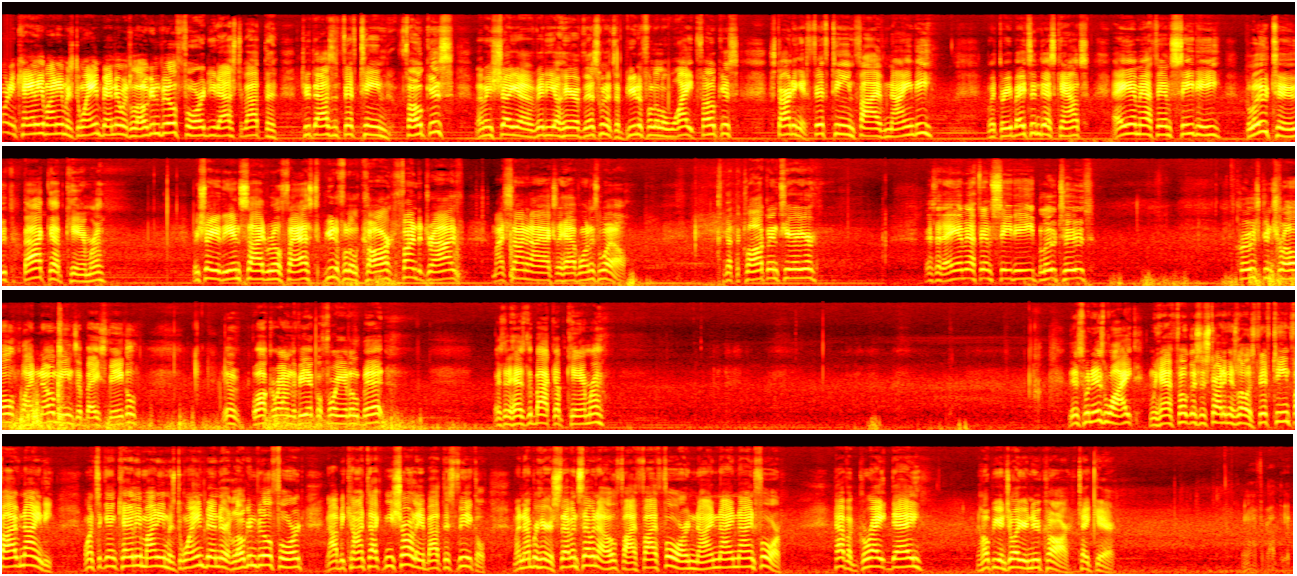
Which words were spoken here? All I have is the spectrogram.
Morning, Kaylee. My name is Dwayne Bender with Loganville Ford. You'd asked about the 2015 Focus. Let me show you a video here of this one. It's a beautiful little white Focus starting at 15590 with three rebates and discounts. AM, FM, CD, Bluetooth, backup camera. Let me show you the inside real fast. Beautiful little car, fun to drive. My son and I actually have one as well. got the cloth interior. I said AM, FM, CD, Bluetooth, cruise control, by no means a base vehicle. You know, walk around the vehicle for you a little bit. Like I said, it has the backup camera. This one is white. We have focuses starting as low as 15,590. Once again, Kaylee, my name is Dwayne Bender at Loganville Ford, and I'll be contacting you shortly about this vehicle. My number here is 770-554-9994. Have a great day, hope you enjoy your new car. Take care. Oh,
